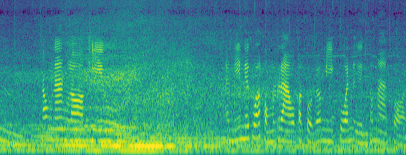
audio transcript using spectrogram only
ม ต้องนั่งรอคิวอั นี้นึกว่าของเราปรากฏว่ามีกวนอื่นเข้ามาก่อน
